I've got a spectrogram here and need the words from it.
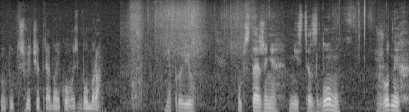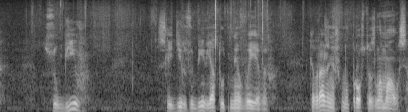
ну тут швидше треба якогось бобра. Я провів обстеження місця злому. Жодних зубів, слідів зубів я тут не виявив. Таке враження, що воно просто зламалося.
